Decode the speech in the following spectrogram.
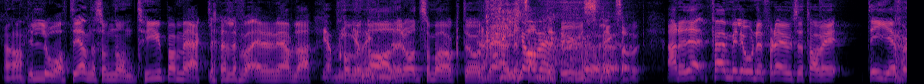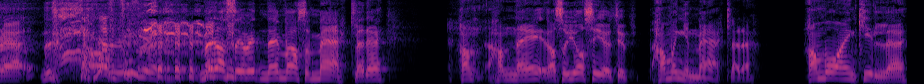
Ja. det låter ju ändå som någon typ av mäklare, eller vad är det en jävla Jag kommunalråd som har åkt och Ja, värdesatte men- hus liksom? Ja, det där, fem miljoner för det huset har vi, tio för det. men alltså, jag vet, nej men alltså mäklare, han, han, nej, alltså jag ser ju typ, han var ingen mäklare. Han var en kille,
